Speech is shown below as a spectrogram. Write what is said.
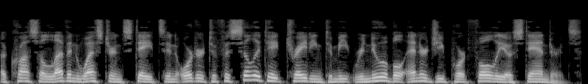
across 11 western states in order to facilitate trading to meet renewable energy portfolio standards.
